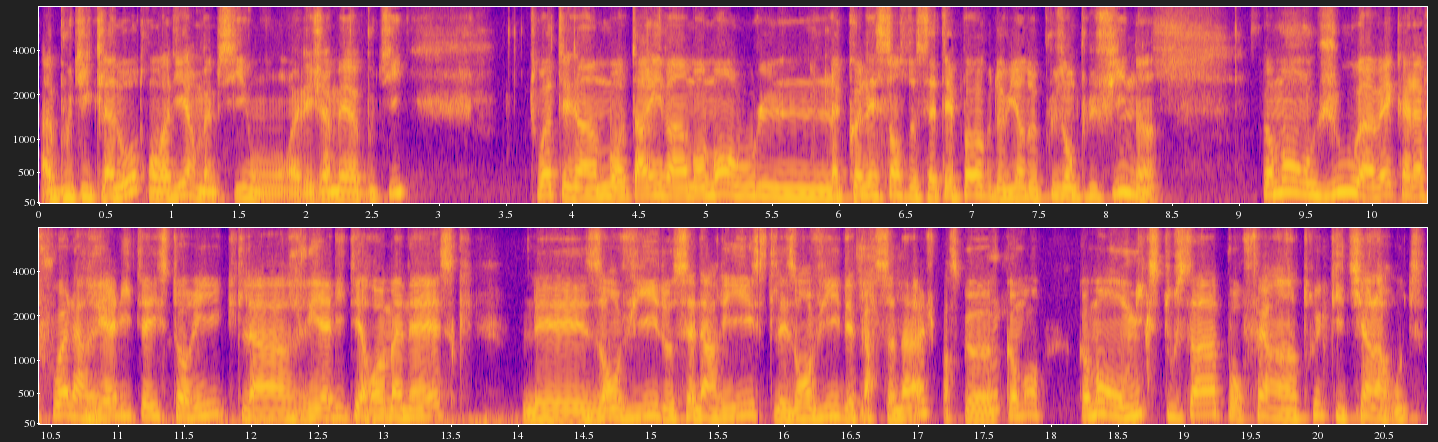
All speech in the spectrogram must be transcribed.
aboutie que la nôtre, on va dire, même si elle n'est jamais aboutie, toi, tu arrives à un moment où la connaissance de cette époque devient de plus en plus fine. Comment on joue avec à la fois la réalité historique, la réalité romanesque, les envies de scénaristes, les envies des personnages? Parce que comment, comment on mixe tout ça pour faire un truc qui tient la route?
